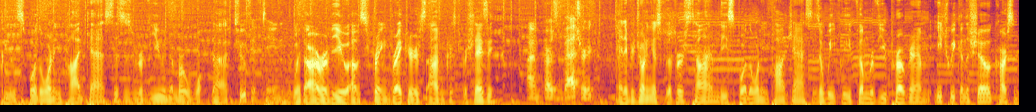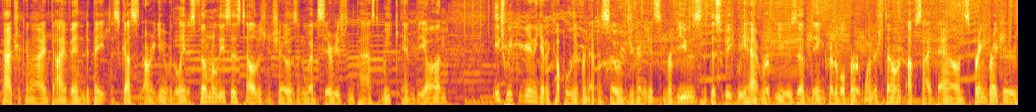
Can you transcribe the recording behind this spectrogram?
welcome to the Spoiler Warning podcast. This is review number one, uh, 215 with our review of Spring Breakers. I'm Christopher Schnese. I'm Carson Patrick. And if you're joining us for the first time, the Spoiler Warning podcast is a weekly film review program. Each week on the show, Carson Patrick and I dive in, debate, discuss, and argue over the latest film releases, television shows, and web series from the past week and beyond. Each week, you're going to get a couple of different episodes. You're going to get some reviews. This week, we have reviews of The Incredible Burt Wonderstone, Upside Down, Spring Breakers,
